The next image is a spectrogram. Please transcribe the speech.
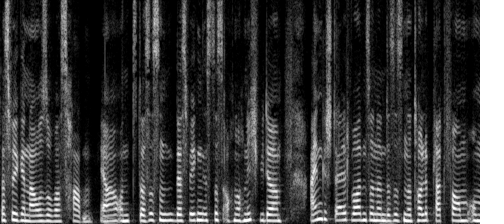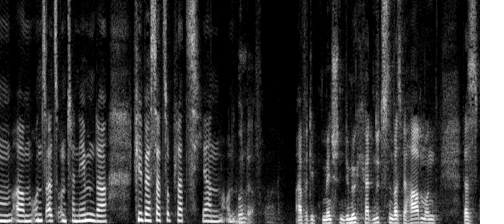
dass wir genau sowas haben. Ja, und das ist ein, deswegen ist das auch noch nicht wieder eingestellt worden, sondern das ist eine tolle Plattform, um ähm, uns als Unternehmen da viel besser zu platzieren. Und Wundervoll einfach die Menschen die Möglichkeit nutzen, was wir haben. Und das,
